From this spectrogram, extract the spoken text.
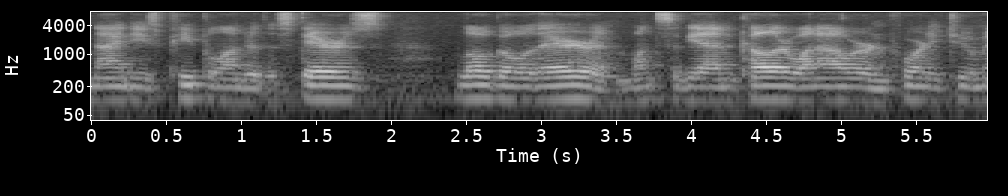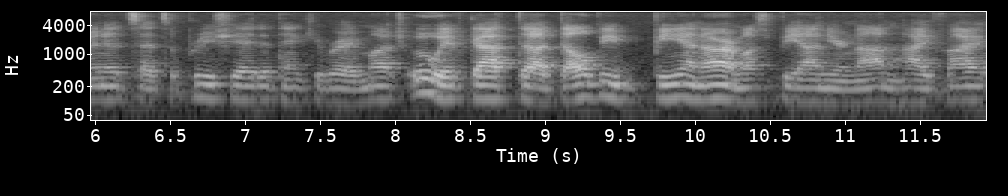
90s people under the stairs logo there and once again color 1 hour and 42 minutes that's appreciated thank you very much ooh we've got uh, Dolby BNR must be on your non-hi-fi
